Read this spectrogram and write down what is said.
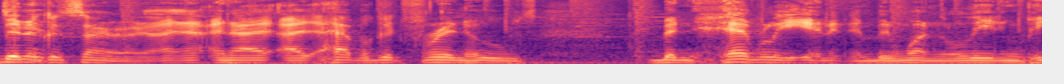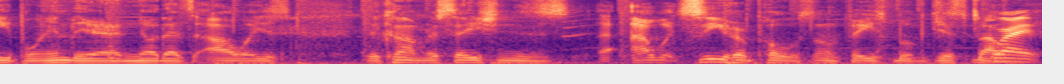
been a concern. and I, I have a good friend who's been heavily in it and been one of the leading people in there. I know that's always the conversations. I would see her post on Facebook just about right.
